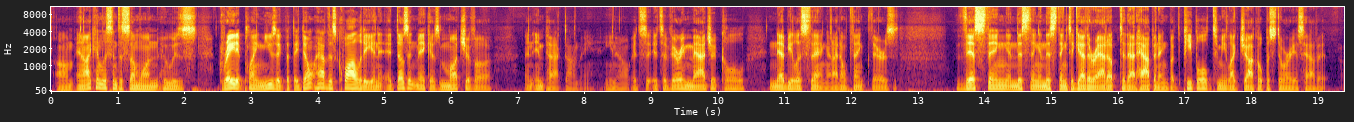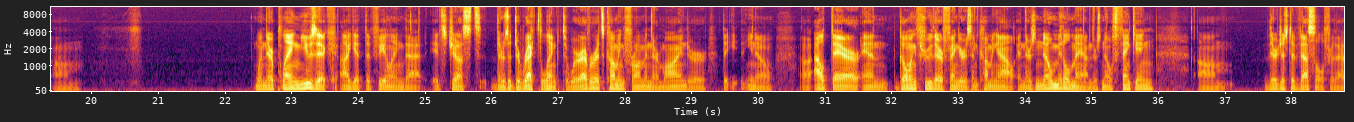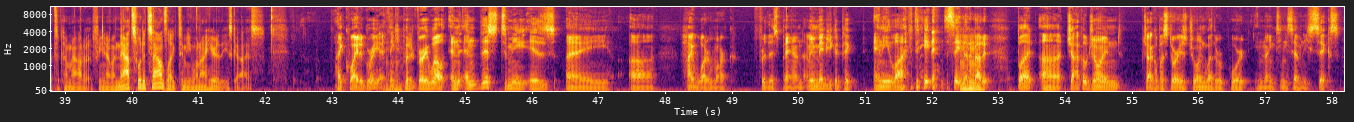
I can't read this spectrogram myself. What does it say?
Um, and I can listen to someone who is great at playing music, but they don't have this quality, and it, it doesn't make as much of a an impact on me. You know, it's it's a very magical, nebulous thing, and I don't think there's this thing and this thing and this thing together add up to that happening. But people, to me, like Jaco Pastorius, have it. Um, when they're playing music, I get the feeling that it's just there's a direct link to wherever it's coming from in their mind or the you know uh, out there and going through their fingers and coming out. And there's no middleman. There's no thinking. Um, they're just a vessel for that to come out of, you know. And that's what it sounds like to me when I hear these guys. I quite agree. I think Mm-hmm. you put it very well. And and this to me is a uh, high watermark for this band. I mean, maybe you could pick any live date and say that Mm-hmm. about it, but uh, Jaco joined Jaco Pastorius joined Weather Report in 1976,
